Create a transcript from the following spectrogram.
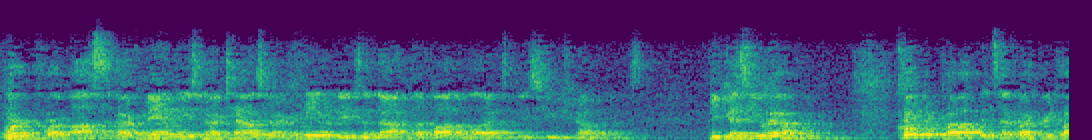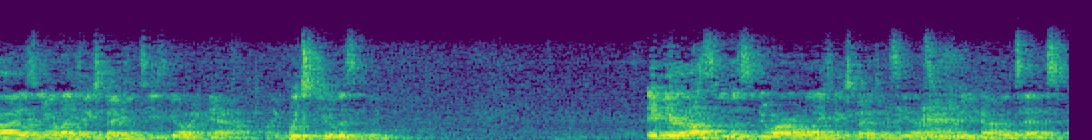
work for us and our families and our towns and our communities and not the bottom lines of these huge companies. Because you have corporate profits at record highs and your life expectancy is going down. Like, which do you listen to? If you're us, you listen to our own life expectancy. That's pretty common sense.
